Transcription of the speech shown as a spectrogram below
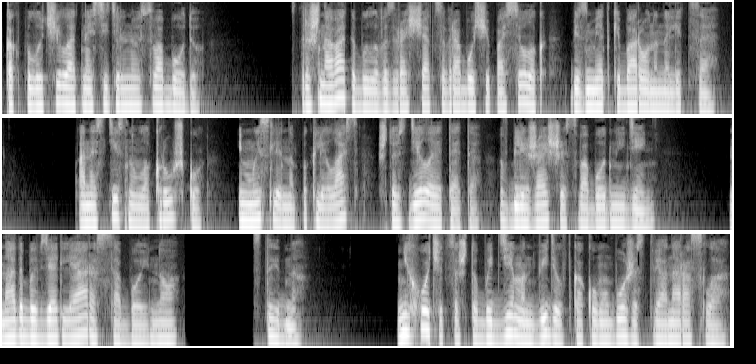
как получила относительную свободу. Страшновато было возвращаться в рабочий поселок без метки барона на лице. Она стиснула кружку и мысленно поклялась, что сделает это в ближайший свободный день. Надо бы взять Лиара с собой, но... Стыдно. Не хочется, чтобы демон видел, в каком убожестве она росла.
